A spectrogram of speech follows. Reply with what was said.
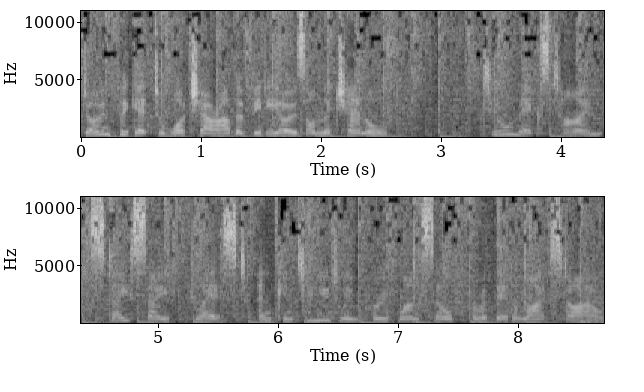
Don't forget to watch our other videos on the channel. Till next time, stay safe, blessed, and continue to improve oneself for a better lifestyle.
